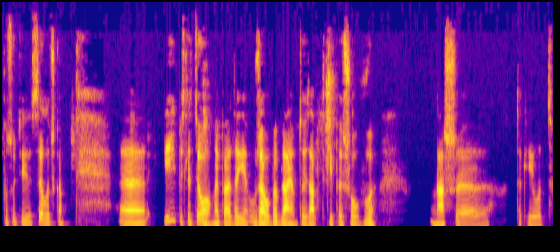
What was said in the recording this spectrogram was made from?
по суті, силочка. Е, і після цього ми передаємо, вже обробляємо той запит, який прийшов в наш е, такий от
